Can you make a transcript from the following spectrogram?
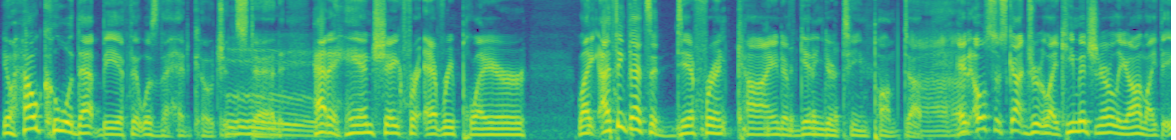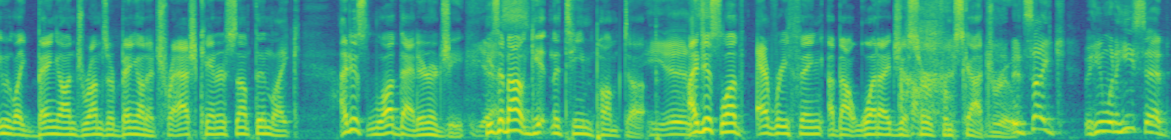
you know, how cool would that be if it was the head coach instead? Had a handshake for every player. Like, I think that's a different kind of getting your team pumped up. Uh-huh. And also, Scott Drew, like he mentioned early on, like that he would like bang on drums or bang on a trash can or something. Like, I just love that energy. He's about getting the team pumped up. He is. I just love everything about what I just heard from Scott Drew. It's like he, when he said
